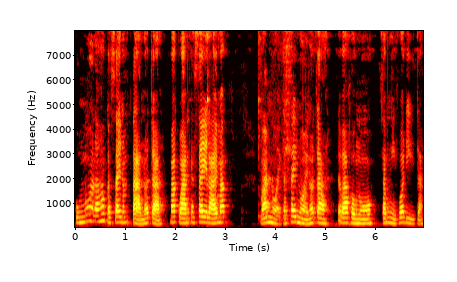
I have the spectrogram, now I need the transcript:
ผงนัวแล้วเฮาก็ใส่น้ำตาลเนาะจ้ามากหวานก็ใส่หลายมาก หวานหน่อยก็ใส่หน่อยเนาะจ้าแต่ว่าของหนูซ้ำนี่พอดีจ้า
